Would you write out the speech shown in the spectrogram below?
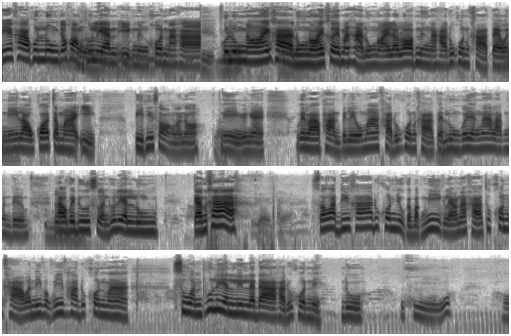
นี่ค่ะคุณลุงเจ้าของทุเรียนอีกหนึ่งคนนะคะ คุณลุงน้อยค่ะ ลุงน้อยเคยมาหาลุงน้อยแล้วรอบหนึ่งนะคะ ทุกคนค่ะ แต่วันนี้เราก็จะมาอีกปีที่สองแล้วเนาะนี่เป็นไง เวลาผ่านไปเร็วมากค่ะ ทุกคนค่ะ แต่ลุงก็ยังน่ารักเหมือนเดิม เราไปดูสวนทุเรียนลุงกันค่ะ สวัสดีค่ะ ทุกคนอยู่กับบักมี่อีกแล้วนะคะ ทุกคนค่ะวันนี้บักมี่พาทุกคนมาสวนทุเรียนลินลดาค่ะ ทุกคนนี่ดูโอ้โห โห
